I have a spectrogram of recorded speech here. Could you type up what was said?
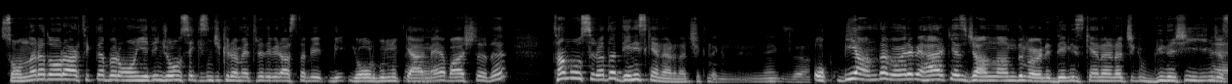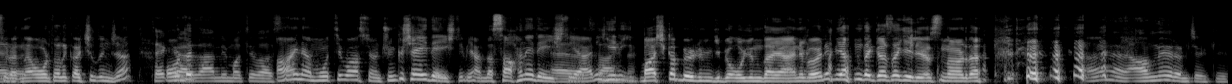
Sonlara doğru artık da böyle 17. 18. kilometrede biraz tabii bir yorgunluk gelmeye Evet. başladı. Tam o sırada deniz kenarına çıktık. Hmm, ne güzel. O bir anda böyle bir herkes canlandı böyle deniz kenarına çıkıp güneşi yiyince Evet. suratına ortalık açılınca. Tekrardan bir motivasyon. Aynen motivasyon. Çünkü şey değişti bir anda sahne değişti Evet, yani. Yeni sahne. başka bölüm gibi oyunda yani böyle bir anda gaza geliyorsun orada. Aynen anlıyorum çok iyi.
